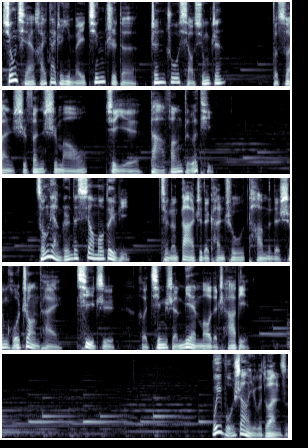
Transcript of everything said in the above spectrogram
胸前还戴着一枚精致的珍珠小胸针，不算十分时髦，却也大方得体。从两个人的相貌对比，就能大致的看出他们的生活状态、气质和精神面貌的差别。微博上有个段子：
